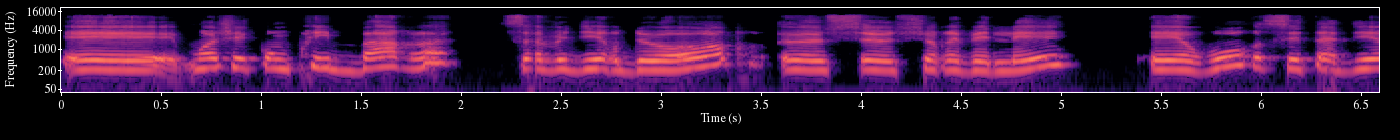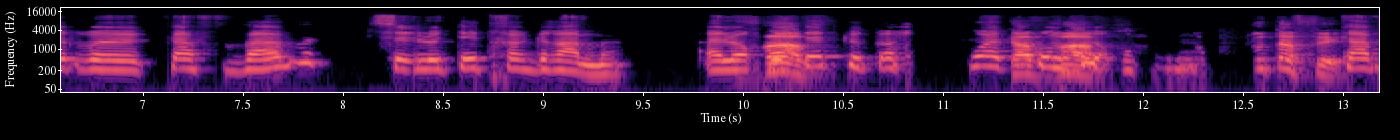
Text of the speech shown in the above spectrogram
Et moi, j'ai compris bar, ça veut dire dehors, euh, se, révéler. Et rour, c'est-à-dire euh, kaf vav, c'est le tétragramme. Alors peut-être que quand chaque fois qu'on dit. Tout à fait. Kaf,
